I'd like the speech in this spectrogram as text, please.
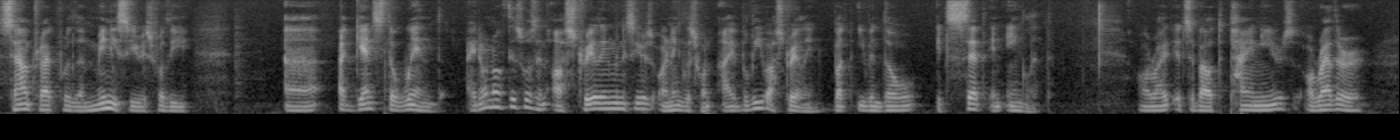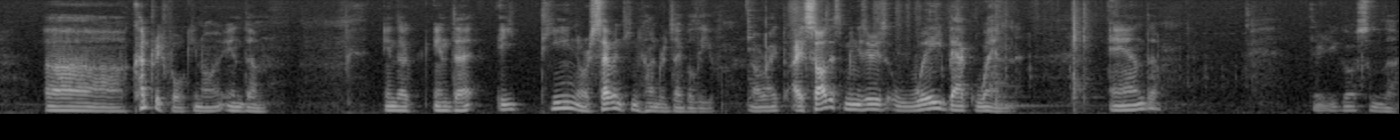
soundtrack for the miniseries for the uh, Against the Wind. I don't know if this was an Australian miniseries or an English one. I believe Australian, but even though it's set in England. All right, it's about pioneers, or rather, uh, country folk. You know, in the in the in the 18 or 1700s, I believe. All right, I saw this miniseries way back when, and there you go, some of the.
